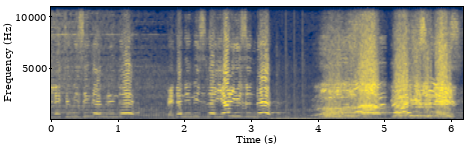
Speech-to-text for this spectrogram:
Milletimizin emrinde, bedenimizle yeryüzünde, ruhumuzla gökyüzündeyiz.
